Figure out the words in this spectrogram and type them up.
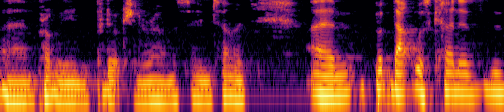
um, probably in production around the same time. Um, but that was kind of the,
